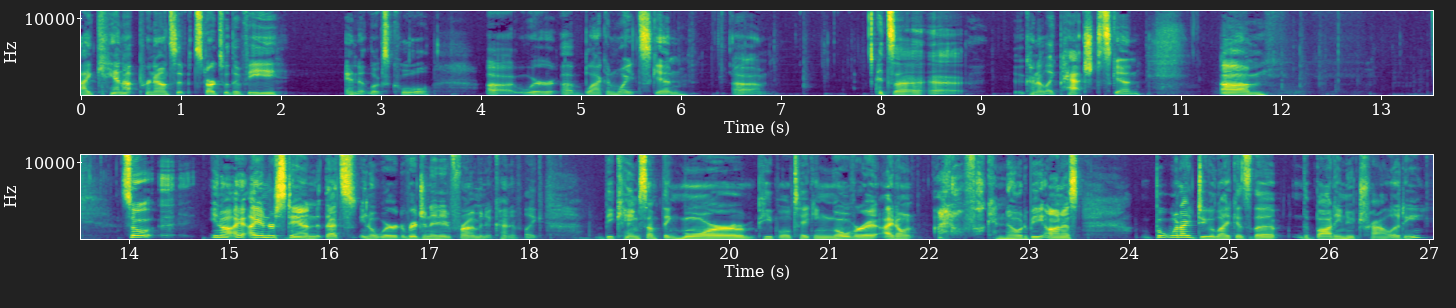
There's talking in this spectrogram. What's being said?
I cannot pronounce it. It starts with a V, and it looks cool. Uh, we're black and white skin. Um, it's a, a kind of like patched skin. Um, so, you know, I, I understand that's you know where it originated from, and it kind of like became something more. People taking over it. I don't. I don't fucking know to be honest. But what I do like is the the body neutrality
